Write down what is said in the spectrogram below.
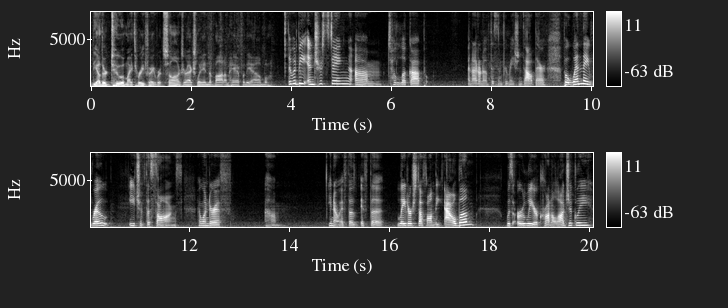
the other two of my three favorite songs are actually in the bottom half of the album. It would be interesting um, to look up, and I don't know if this information's out there, but when they wrote each of the songs, I wonder if um, you know, if the if the later stuff on the album was earlier chronologically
